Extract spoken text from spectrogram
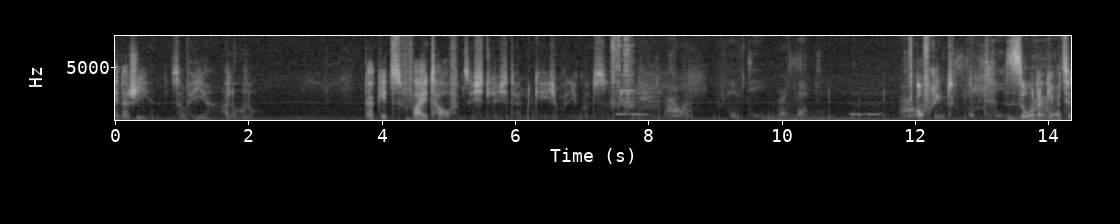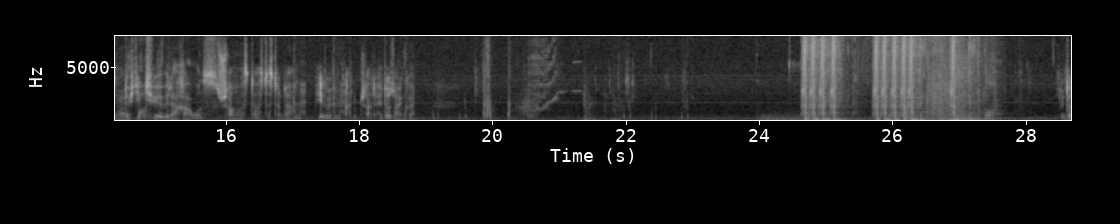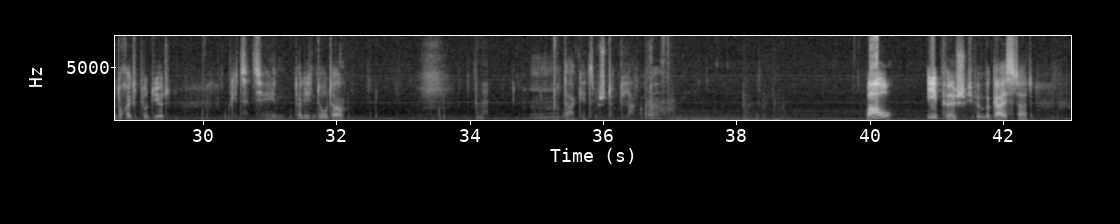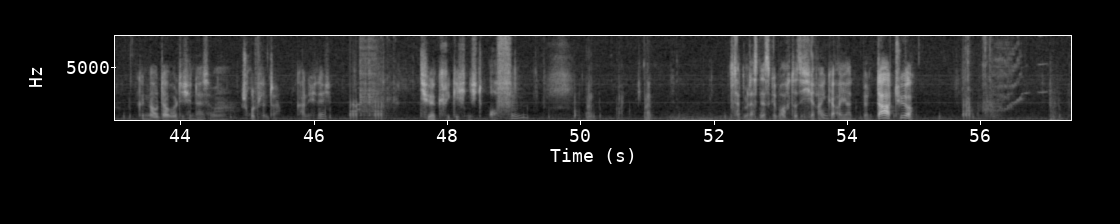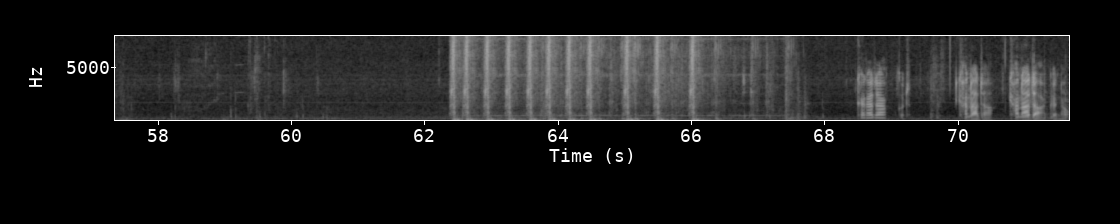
Energie. Was haben wir hier? Hallo, hallo. Da geht's weiter offensichtlich. Dann gehe ich mal hier kurz. Aufregend. So, dann gehen wir jetzt hinten durch die Tür wieder raus. Schauen wir, was da ist. Das denn da? Hebel? Nein, schade. Hätte sein können. Huch. Sind da doch explodiert. Wo geht's jetzt hier hin? Da liegt ein Toter. Hm, Da geht's bestimmt lang, oder? Wow! Episch. Ich bin begeistert. Genau da wollte ich hin. Da ist aber Schrotflinte. Kann ich nicht. Tür kriege ich nicht offen. Was hat mir das denn jetzt gebracht, dass ich hier reingeeiert bin? Da, Tür! Kanada? Gut. Kanada. Kanada, genau.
